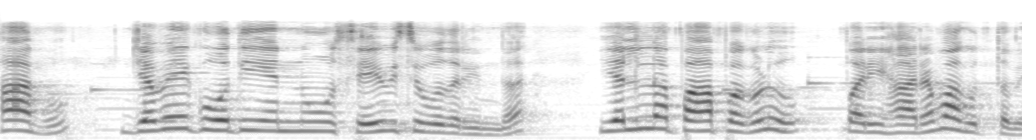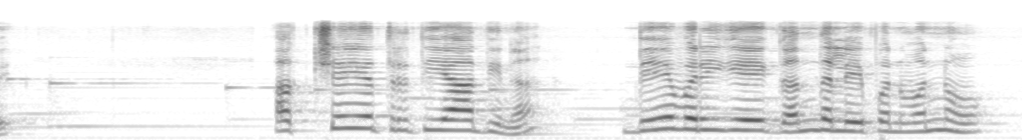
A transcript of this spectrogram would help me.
ಹಾಗೂ ಜವೆ ಗೋಧಿಯನ್ನು ಸೇವಿಸುವುದರಿಂದ ಎಲ್ಲ ಪಾಪಗಳು ಪರಿಹಾರವಾಗುತ್ತವೆ. ಅಕ್ಷಯ ತೃತೀಯ ದಿನ ದೇವರಿಗೆ ಗಂಧಲೇಪನವನ್ನು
